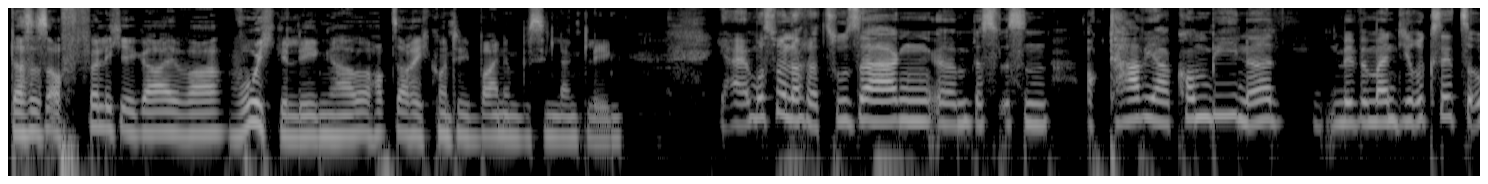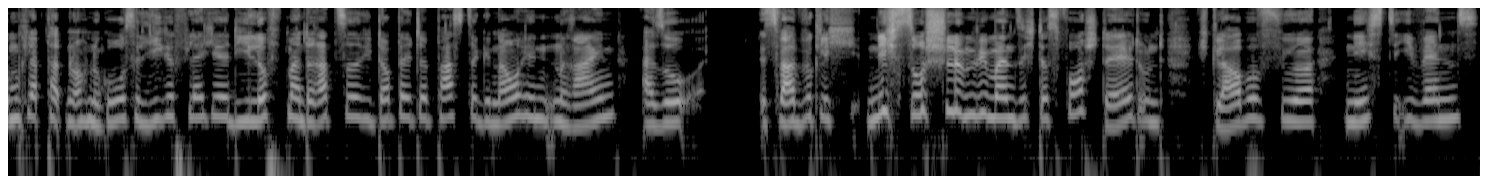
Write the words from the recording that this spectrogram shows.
dass es auch völlig egal war, wo ich gelegen habe. Hauptsache, ich konnte die Beine ein bisschen lang legen. Ja, muss man noch dazu sagen, ähm, das ist ein Octavia-Kombi, ne? Wenn man die Rücksätze umklappt, hat man auch eine große Liegefläche. Die Luftmatratze, die doppelte, passte genau hinten rein. Also es war wirklich nicht so schlimm, wie man sich das vorstellt. Und ich glaube, für nächste Events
